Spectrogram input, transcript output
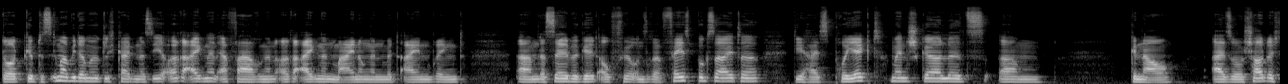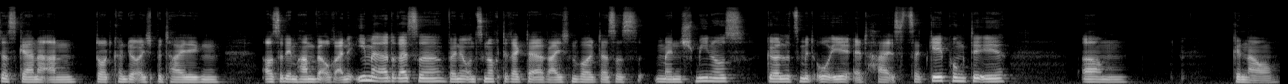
Dort gibt es immer wieder Möglichkeiten, dass ihr eure eigenen Erfahrungen, eure eigenen Meinungen mit einbringt. Ähm, dasselbe gilt auch für unsere Facebook-Seite, die heißt Projekt Mensch Görlitz. Ähm, genau, also schaut euch das gerne an, dort könnt ihr euch beteiligen. Außerdem haben wir auch eine E-Mail-Adresse, wenn ihr uns noch direkter erreichen wollt. Das ist mensch-görlitz mit oe hszg.de. Ähm, genau.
